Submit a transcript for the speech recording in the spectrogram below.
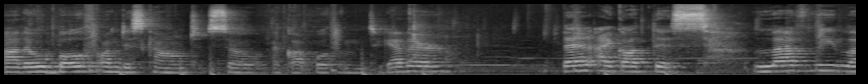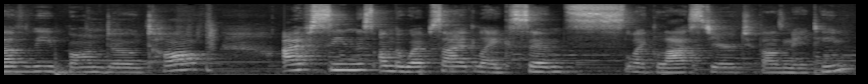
Uh, they were both on discount, so I got both of them together. Then I got this lovely, lovely Bondo top. I've seen this on the website like since like last year, 2018.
